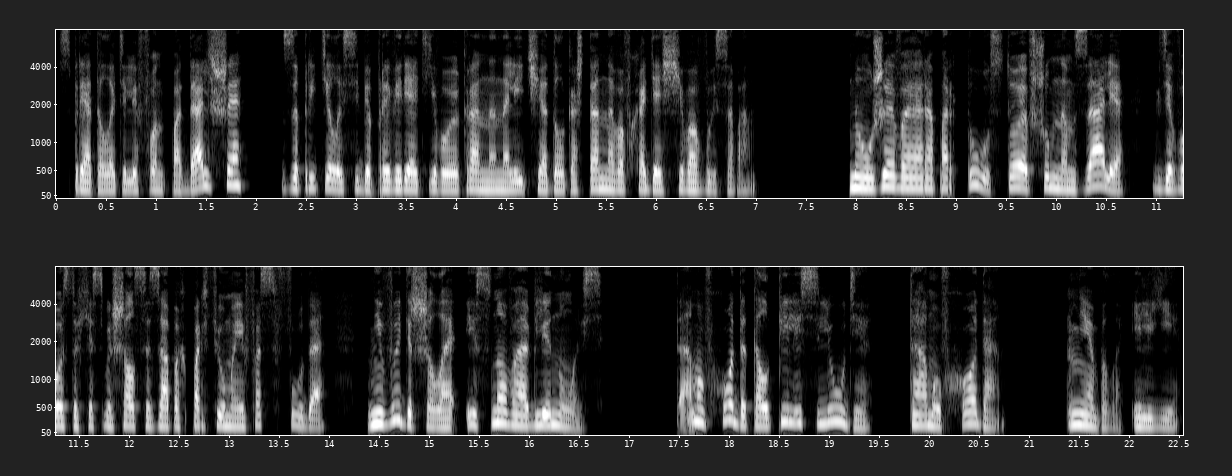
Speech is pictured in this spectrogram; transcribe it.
Спрятала телефон подальше, запретила себе проверять его экран на наличие долгожданного входящего вызова. Но уже в аэропорту, стоя в шумном зале, где в воздухе смешался запах парфюма и фастфуда, не выдержала и снова оглянулась. Там у входа толпились люди, там у входа не было Ильи.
